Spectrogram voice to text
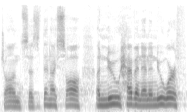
John says, Then I saw a new heaven and a new earth.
